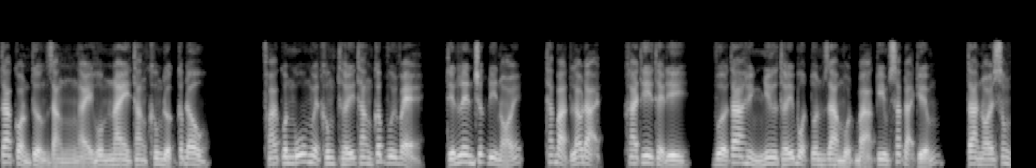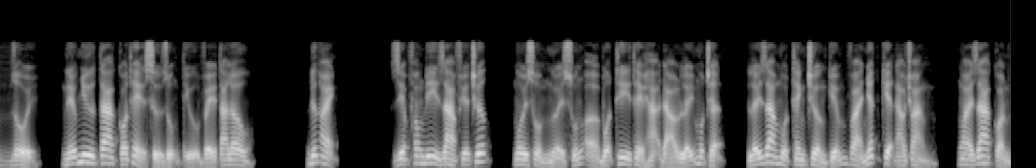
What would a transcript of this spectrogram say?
ta còn tưởng rằng ngày hôm nay thăng không được cấp đâu. Phá quân ngũ nguyệt không thấy thăng cấp vui vẻ, tiến lên trước đi nói, thác bạt lao đại, khai thi thể đi, vừa ta hình như thấy bột tuân ra một bả kim sắc đại kiếm, ta nói xong rồi, nếu như ta có thể sử dụng tiểu về ta lâu. Đức hạnh, diệp phong đi ra phía trước, ngồi sổm người xuống ở bột thi thể hạ đảo lấy một trận, lấy ra một thanh trường kiếm và nhất kiện áo choàng, ngoài ra còn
